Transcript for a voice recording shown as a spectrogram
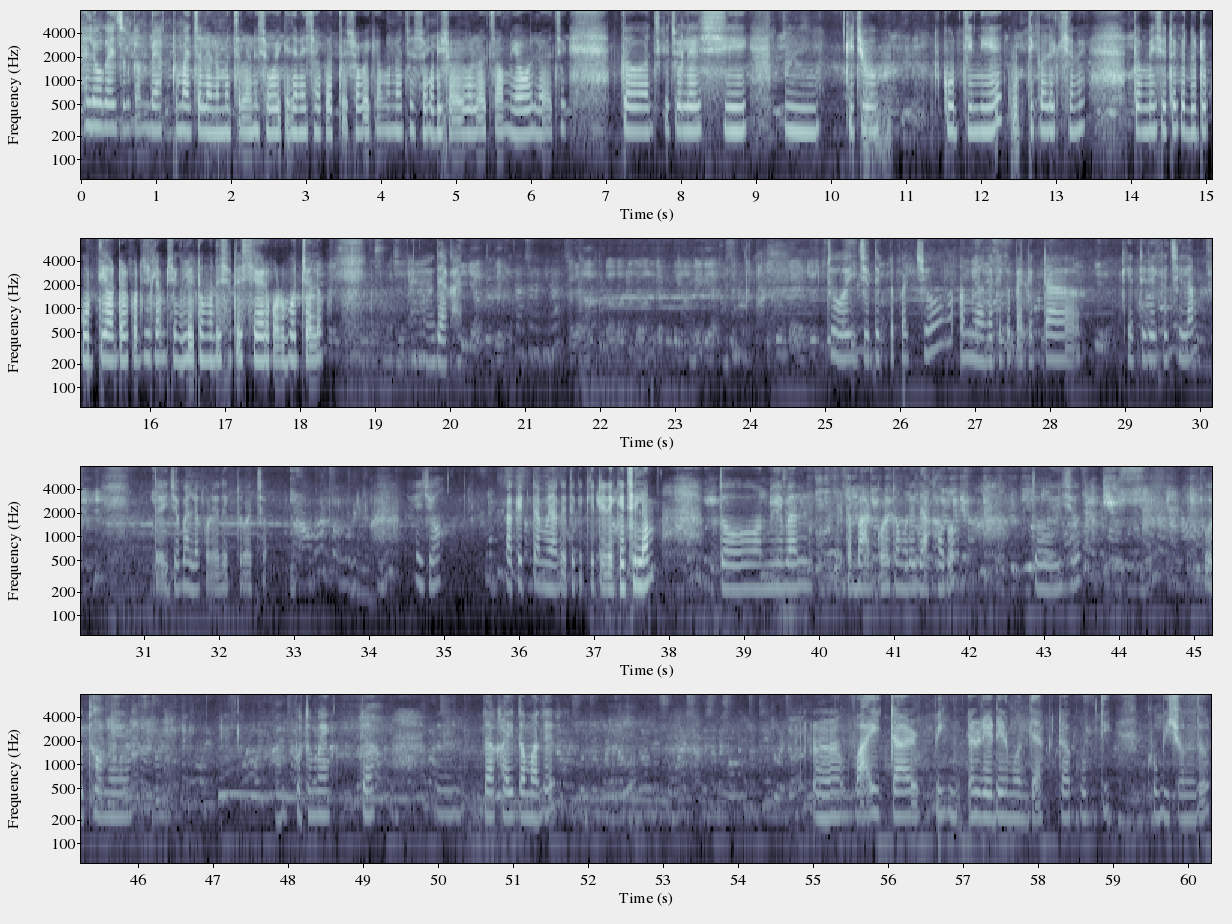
Hello guys welcome back to my channel আমার চ্যানেলে সবাইকে জানাই স্বাগত। সবাই কেমন আছে? আশা করি সবাই ভালো আছে, আমিও ভালো আছি। তো আজকে চলে এসেছি কিছু কুর্তি নিয়ে, কুর্তি কালেকশানে তো মেশো থেকে দুটো কুর্তি অর্ডার করেছিলাম, সেগুলোই তোমাদের সাথে শেয়ার করব, চলো। দেখাই। তো এই যে দেখতে পাচ্ছ, আমি আগে থেকে প্যাকেটটা কেটে রেখেছিলাম। তো এই যে ভালো করে দেখতে পাচ্ছ। এই যে প্যাকেটটা আমি আগে থেকে কেটে রেখেছিলাম। তো আমি এবার এটা বার করে তোমাদের দেখাবো। তো এই যে প্রথমে প্রথমে একটা দেখাই তোমাদের। হোয়াইট আর পিঙ্ক রেডের মধ্যে একটা কুর্তি। খুবই সুন্দর।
